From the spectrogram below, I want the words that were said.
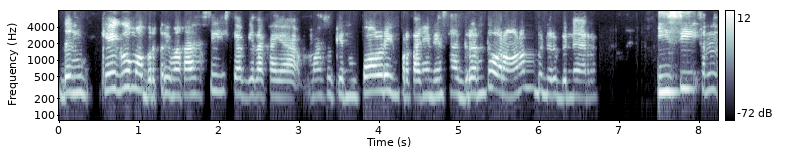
Dan kayak gue mau berterima kasih setiap kita kayak masukin polling pertanyaan di Instagram tuh orang-orang bener-bener Isi. sen-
